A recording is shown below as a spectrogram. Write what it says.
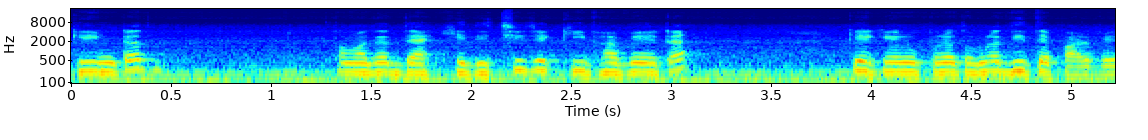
ক্রিমটা তোমাদের দেখিয়ে দিচ্ছি যে কীভাবে এটা কেকের উপরে তোমরা দিতে পারবে।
